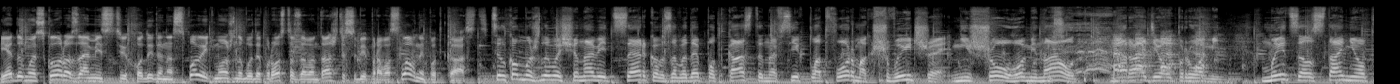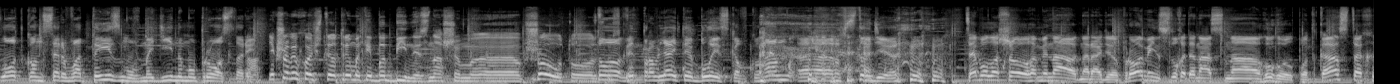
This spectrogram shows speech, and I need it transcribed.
І я думаю, скоро замість ходити на сповідь можна буде просто завантажити собі православний подкаст. Цілком можливо, що навіть церков заведе подкасти на всіх платформах швидше, ніж шоу Гомінаут на Радіо Промінь. Ми це останній оплот консерватизму в медійному просторі. Якщо ви хочете отримати бабіни з нашим е, шоу, то, То відправляйте блискавку нам е, в студію. Це було шоу Гомінаут на Радіо Промінь. Слухайте нас на Google подкастах.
